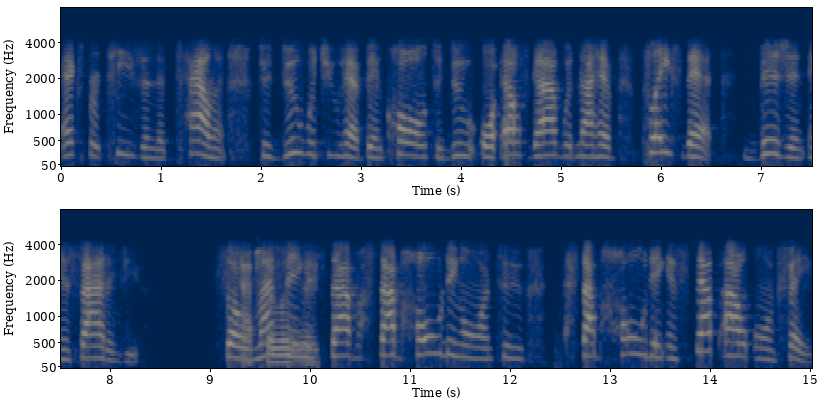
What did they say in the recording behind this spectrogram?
expertise and the talent to do what you have been called to do, or else God would not have placed that vision inside of you. So Absolutely. my thing is stop stop holding on to stop holding and step out on faith.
